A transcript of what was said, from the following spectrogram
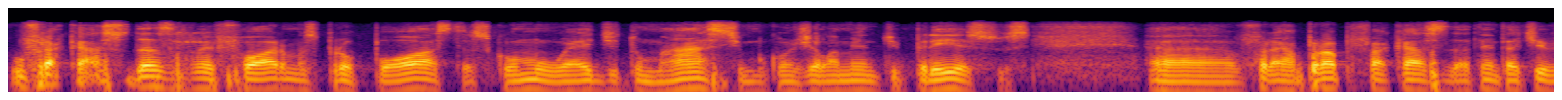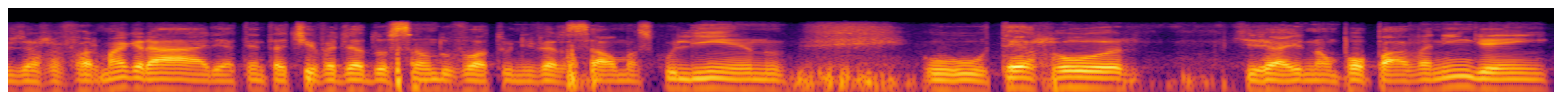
O fracasso das reformas propostas, como o Edito Máximo, congelamento de preços, uh, o próprio fracasso da tentativa de reforma agrária, a tentativa de adoção do voto universal masculino, o terror, que já não poupava ninguém,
